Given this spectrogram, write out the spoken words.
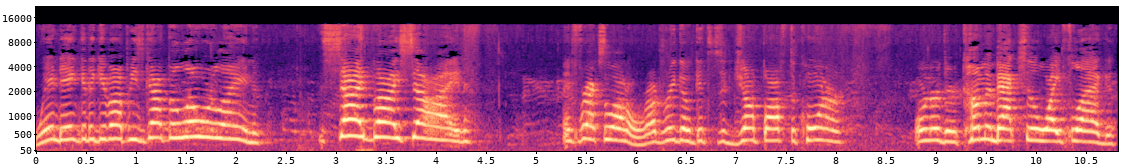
Wind ain't gonna give up. He's got the lower lane. Side by side. And for Axolotl, Rodrigo gets to jump off the corner. Corner, they're coming back to the white flag.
